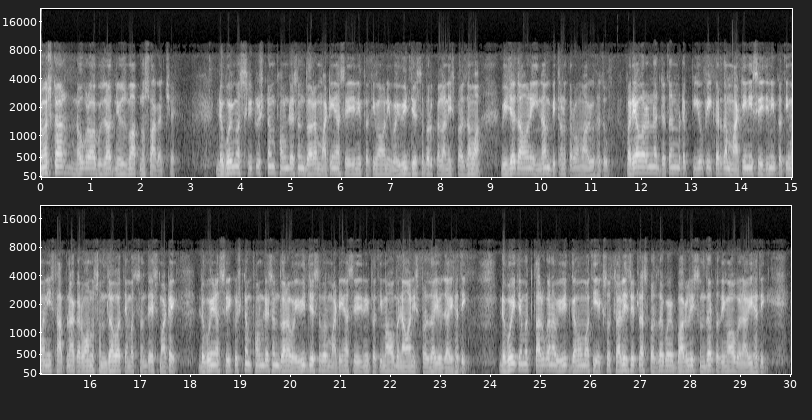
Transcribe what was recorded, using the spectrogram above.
નમસ્કાર, નવપ્રવાહ ગુજરાત ન્યૂઝમાં આપનું સ્વાગત છે. ડભોઈમાં શ્રીકૃષ્ણમ ફાઉન્ડેશન દ્વારા માટીના શ્રીજીની પ્રતિમાઓની વૈવિધ્યસભર કલાની સ્પર્ધામાં વિજેતાઓને ઇનામ વિતરણ કરવામાં આવ્યું હતું. પર્યાવરણના જતન માટે પીઓપી કરતાં માટીની શ્રીજીની પ્રતિમાની સ્થાપના કરવાનું સમજાવવા તેમજ સંદેશ માટે ડભોઈના શ્રીકૃષ્ણમ ફાઉન્ડેશન દ્વારા વૈવિધ્યસભર માટીના શ્રીજીની પ્રતિમાઓ બનાવવાની સ્પર્ધા યોજાઈ હતી. ડભોઈ તેમજ તાલુકાના વિવિધ ગામોમાંથી એકસો ચાલીસ જેટલા સ્પર્ધકોએ ભાગ લઈ સુંદર પ્રતિમાઓ બનાવી હતી,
